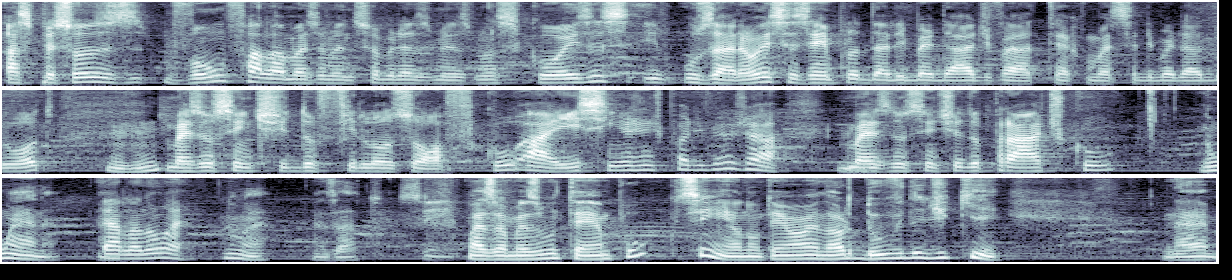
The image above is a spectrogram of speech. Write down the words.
as pessoas vão falar mais ou menos sobre as mesmas coisas e usarão esse exemplo da liberdade, vai até começar a liberdade do outro, uhum. mas no sentido filosófico, aí sim a gente pode viajar. Uhum. Mas no sentido prático. Não é, né? Ela não é. Não é, exato. Sim. Mas ao mesmo tempo, sim, eu não tenho a menor dúvida de que. Né?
